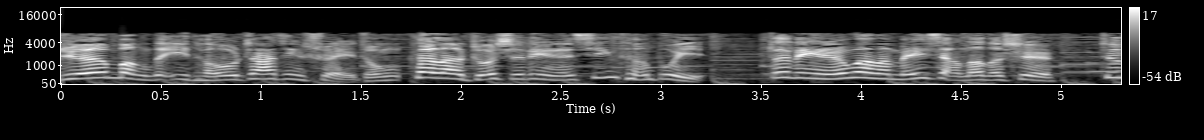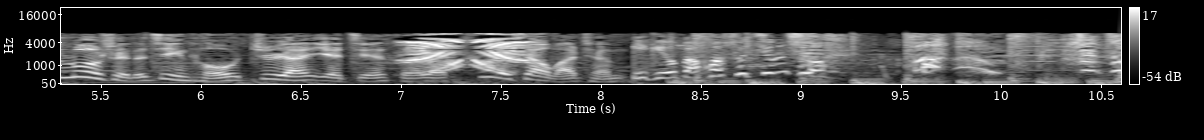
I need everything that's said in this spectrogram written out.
主角猛地一头扎进水中，看了着实令人心疼不已。但令人万万没想到的是，这落水的镜头居然也结合了特效完成。你给我把话说清楚！啊，蜘蛛！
